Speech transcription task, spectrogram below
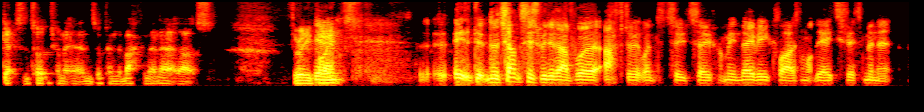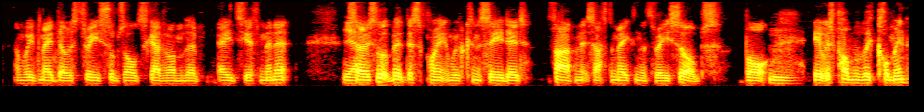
gets a touch on it, it ends up in the back of the net. That's Three yeah. points. It, the chances we did have were after it went to 2 2. I mean, they've equalised on what, the 85th minute, and we've made those three subs all together on the 80th minute. Yeah. So it's a little bit disappointing we've conceded five minutes after making the three subs, but mm. it was probably coming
